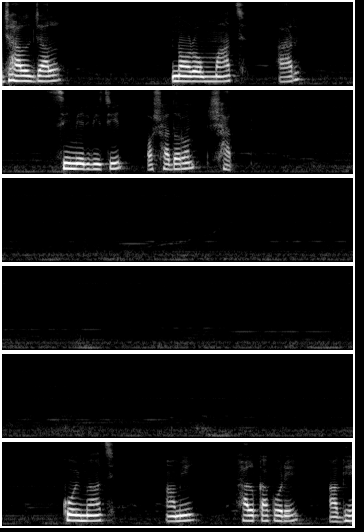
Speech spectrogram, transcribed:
ঝাল ঝাল নরম মাছ আর সিমের বিচির অসাধারণ স্বাদ। কই মাছ আমি হালকা করে আগে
